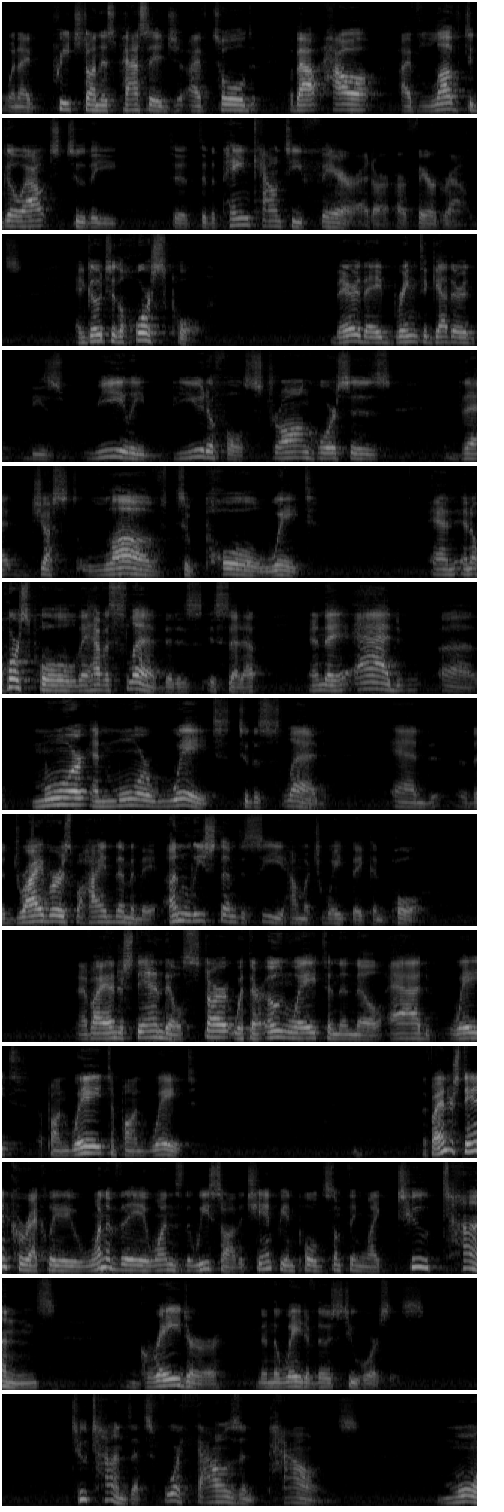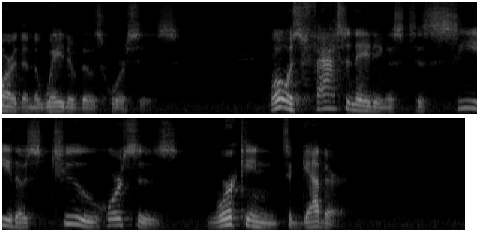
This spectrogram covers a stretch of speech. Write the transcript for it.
When I've preached on this passage, I've told about how I've loved to go out to the to, to the Payne County Fair at our, our fairgrounds and go to the horse pull. There they bring together these really beautiful, strong horses that just love to pull weight. And in a horse pull, they have a sled that is, is set up, and they add uh, more and more weight to the sled and the drivers behind them and they unleash them to see how much weight they can pull. And if I understand, they'll start with their own weight and then they'll add weight upon weight upon weight. If I understand correctly, one of the ones that we saw, the champion pulled something like two tons greater than the weight of those two horses. Two tons, that's 4,000 pounds more than the weight of those horses. What was fascinating is to see those two horses working together.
